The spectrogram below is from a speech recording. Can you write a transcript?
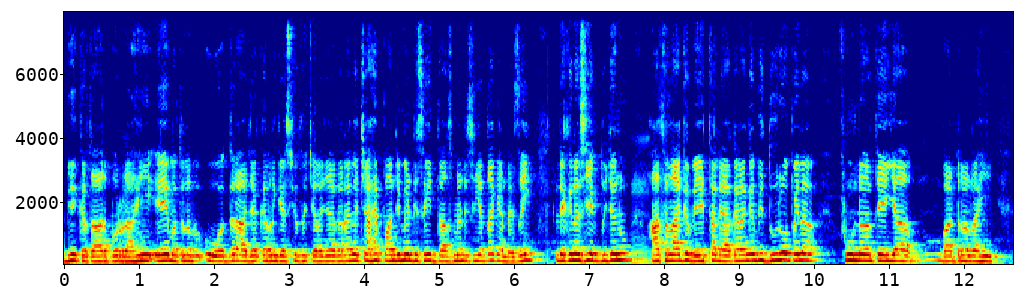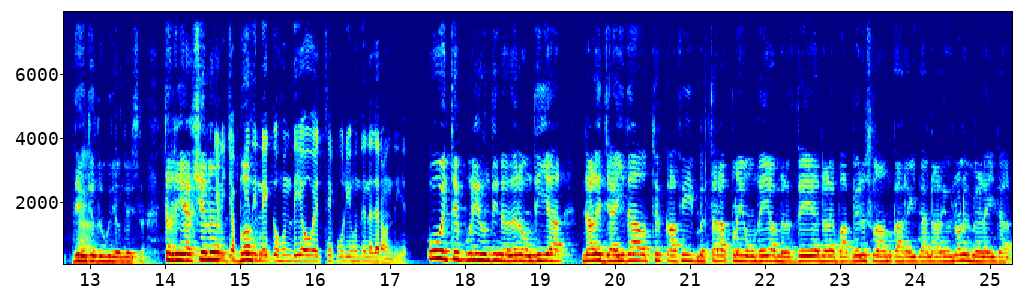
ਵੀ ਕਰਤਾਰਪੁਰ ਰਾਹੀਂ ਇਹ ਮਤਲਬ ਉਹ ਉਧਰ ਆ ਜਾ ਕਰਨਗੇ ਅਸੀਂ ਉੱਥੇ ਚਲੇ ਜਾ ਕਰਾਂਗੇ। ਚਾਹੇ 5 ਮਿੰਟ ਹੀ ਸਹੀ 10 ਮਿੰਟ ਸਹੀ ਅੱਧਾ ਘੰਟਾ ਸਹੀ ਲੇਕਿਨ ਅਸੀਂ ਇੱਕ ਦੂਜੇ ਨੂੰ ਹੱਥ ਲਾ ਕੇ ਵੇਖ ਤਾਂ ਲਿਆ ਕਰਾਂਗੇ ਵੀ ਦੂਰੋਂ ਪਹਿਲਾਂ ਫੋਨਾਂ ਤੇ ਜਾਂ ਬਾਰਡਰਾਂ ਰਾਹੀਂ ਦੇਖਦੇ ਦੁਖਦੇ ਹੁੰਦੇ ਸੀ ਤਾਂ। ਰਿਐਕਸ਼ਨ ਜਿਹੜੀ ਦੀ ਨਿੱਗ ਹੁੰਦੀ ਹੈ ਉਹ ਇੱਥੇ ਪੂਰੀ ਹੁੰਦੀ ਨਜ਼ਰ ਆਉਂਦੀ ਹੈ ਉਹ ਇੱਥੇ ਪੂਰੀ ਹੁੰਦੀ ਨਜ਼ਰ ਆਉਂਦੀ ਆ ਨਾਲੇ ਜਾਈਦਾ ਉੱਥੇ ਕਾਫੀ ਮਿੱਤਰ ਆਪਣੇ ਆਉਂਦੇ ਆ ਮਿਲਦੇ ਆ ਨਾਲੇ ਬਾਬੇ ਨੂੰ ਸਲਾਮ ਕਰ ਆਈਦਾ ਨਾਲੇ ਉਹਨਾਂ ਨੂੰ ਮਿਲ ਆਈਦਾ।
